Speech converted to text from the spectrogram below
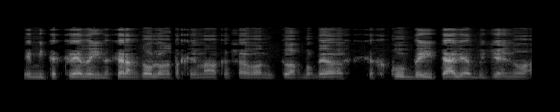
מתעכב וינסה לחזור לעונת החימה, אחרי שעבר ניתוח בברך. שיחקו באיטליה, בג'נוע,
